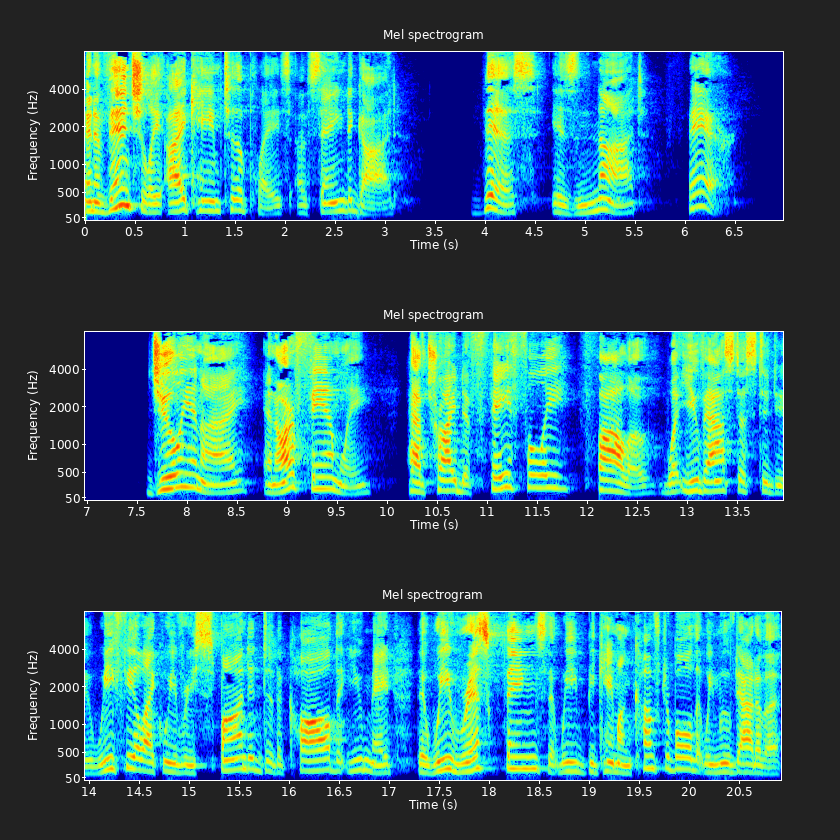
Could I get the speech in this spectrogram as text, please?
And eventually I came to the place of saying to God, This is not fair. Julie and I and our family have tried to faithfully follow what you've asked us to do. We feel like we've responded to the call that you made, that we risked things, that we became uncomfortable, that we moved out of a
